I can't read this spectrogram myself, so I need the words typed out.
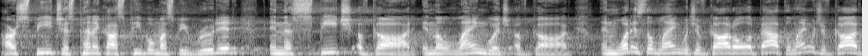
Our speech as Pentecost people must be rooted in the speech of God, in the language of God. And what is the language of God all about? The language of God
